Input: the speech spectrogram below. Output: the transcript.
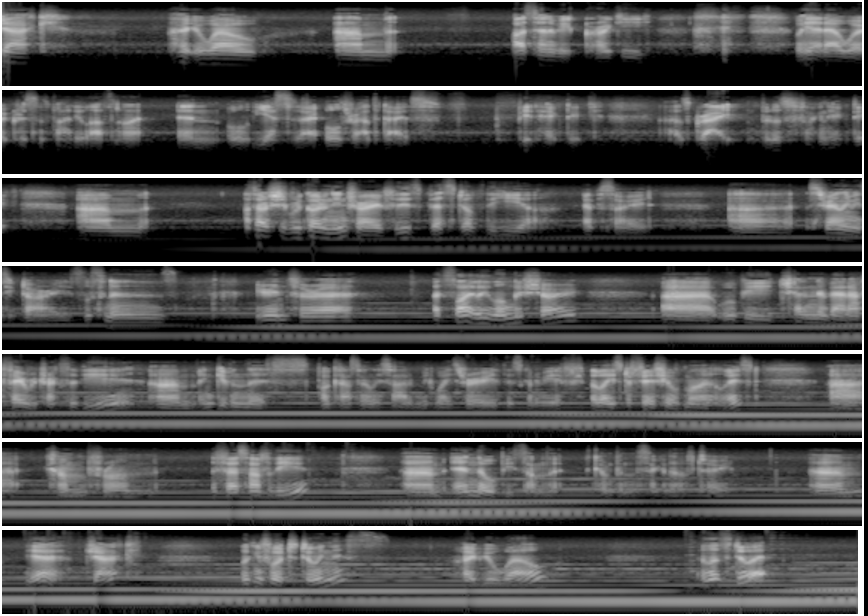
Jack, I hope you're well. Um, I sound a bit croaky. we had our work Christmas party last night, and all yesterday, all throughout the day, it was a bit hectic. Uh, it was great, but it was fucking hectic. Um, I thought I should record an intro for this best of the year episode. Uh, Australian Music Diaries listeners, you're in for a, a slightly longer show. Uh, we'll be chatting about our favourite tracks of the year, um, and given this podcast only started midway through, there's going to be at least a fair few of mine, at least, uh, come from the first half of the year, um, and there will be some that come from the second half too. Um, yeah, Jack, looking forward to doing this. Hope you're well, and let's do it.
